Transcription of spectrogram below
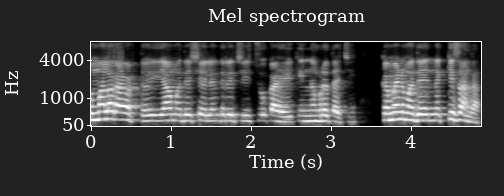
तुम्हाला काय वाटतं? यामध्ये शैलेंद्रची चूक आहे की नम्रताची? कमेंटमध्ये नक्की सांगा.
